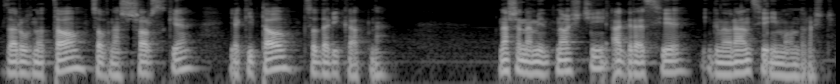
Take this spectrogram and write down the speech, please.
zarówno to, co w nas szorstkie, jak i to, co delikatne. Nasze namiętności, agresję, ignorancję i mądrość.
